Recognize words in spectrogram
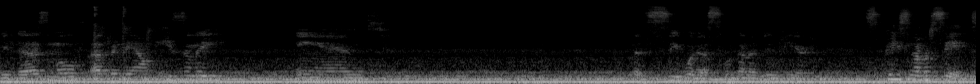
It does move up and down easily. And let's see what else we're gonna do here. It's piece number six.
